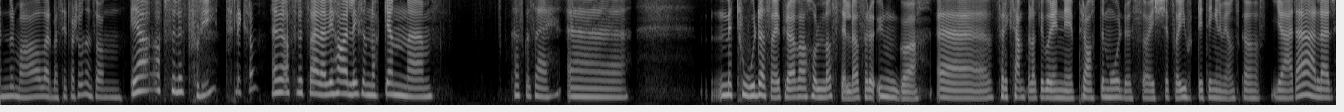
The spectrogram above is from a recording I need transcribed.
en normal arbeidssituasjon? En sånn Ja, flyt, liksom? Jeg vil absolutt si det. Vi har liksom noen eh, Hva skal jeg si uh, metoder som vi prøver å holde oss til da, for å unngå eh, f.eks. at vi går inn i pratemodus og ikke får gjort de tingene vi ønsker å gjøre. Eller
